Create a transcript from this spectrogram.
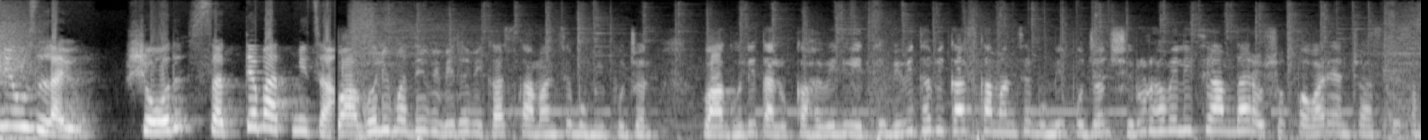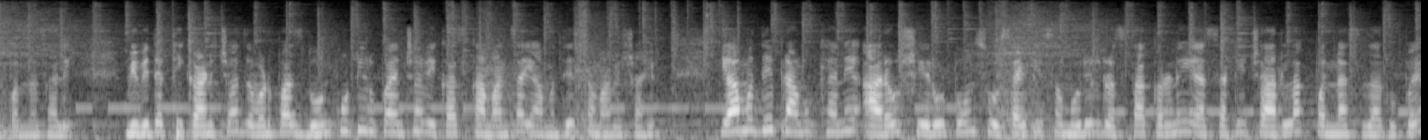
न्यूज लाईव्ह. शोध सत्य बातमीचा. वाघोलीमध्ये विविध विकास कामांचे भूमिपूजन. वाघोली तालुका हवेली येथे विविध विकास कामांचे भूमिपूजन. शिरूर हवेलीचे आमदार अशोक पवार यांच्या हस्ते संपन्न झाले. विविध ठिकाणच्या जवळपास दोन कोटी रुपयांच्या विकास कामांचा यामध्ये समावेश आहे. यामध्ये प्रामुख्याने आरव शेरोटोन सोसायटी समोरील रस्ता करणे यासाठी चार लाख पन्नास हजार रुपये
